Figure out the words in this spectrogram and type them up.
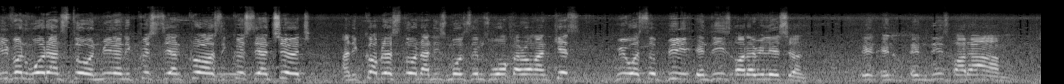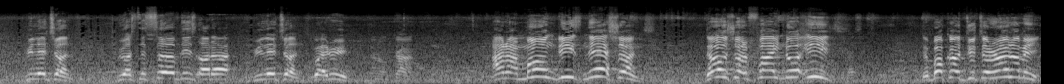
Even wood and stone, meaning the Christian cross, the Christian church, and the cobblestone that these Muslims walk around and kiss, we was to be in these other relations, in, in, in these other um, religions. We was to serve these other religions. Go ahead, read. And among these nations thou shalt find no ease. The book of Deuteronomy,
